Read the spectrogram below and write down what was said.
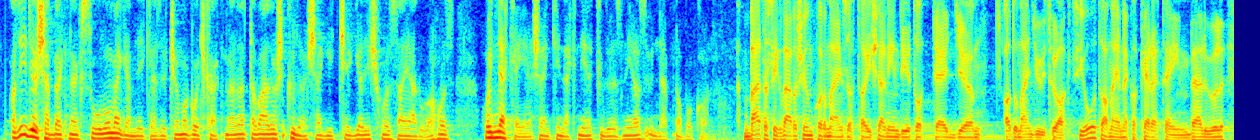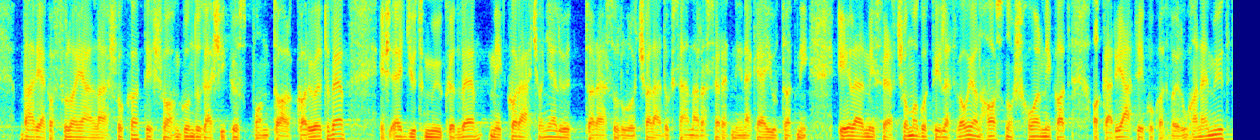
Az idősebbeknek szóló megemlékező csomagocskák mellett a város külön segítséggel is hozzájárul ahhoz, hogy ne kelljen senkinek nélkülözni az ünnepnapokon. Bátaszék város önkormányzata is elindított egy adománygyűjtő akciót, amelynek a keretein belül várják a fölajánlásokat, és a gondozási központtal karöltve, és együttműködve még karácsony előtt a rászoruló családok számára szeretnének eljuttatni élelmiszer csomagot, illetve olyan hasznos holmikat, akár játékokat vagy ruhaneműt,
